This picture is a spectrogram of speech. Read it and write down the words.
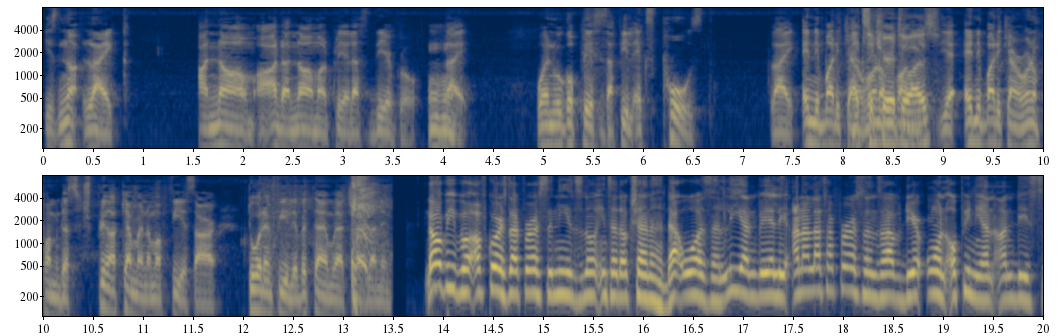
is not like a norm, other normal player that's there, bro. Mm-hmm. Like when we go places, I feel exposed. Like anybody can Like run up security on wise? me. Yeah, anybody can run up on me, just fling a camera in my face or do them feel every time we are trying on them. Now, people, of course, that person needs no introduction. That was Leon Bailey, and a lot of persons have their own opinion on this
